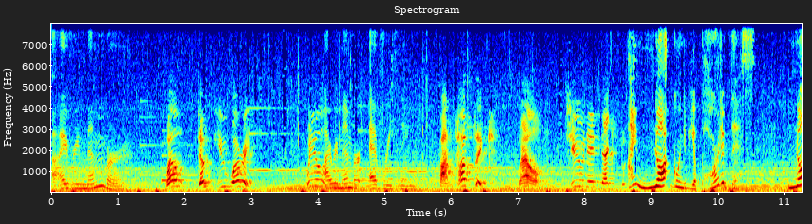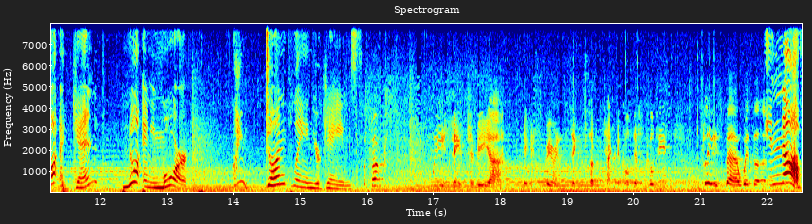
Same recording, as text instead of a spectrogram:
I remember. Well, don't you worry. We'll. I remember everything. Fantastic! Well, tune in next. I'm not going to be a part of this. Not again? Not anymore. I'm done playing your games. Folks, we seem to be uh, experiencing some technical difficulties. Please bear with us. Enough!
